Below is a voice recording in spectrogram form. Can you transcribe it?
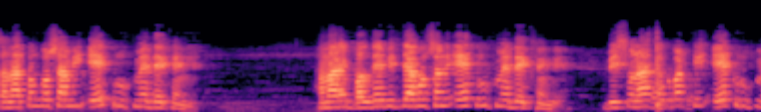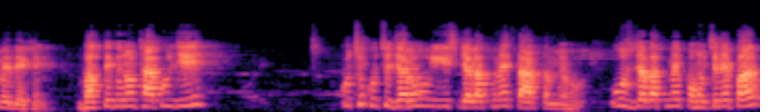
सनातन गोस्वामी एक रूप में देखेंगे। हमारे बलदेव विद्याभूषण एक रूप में देखेंगे। विश्वनाथ चक्रवर्ती एक रूप में देखेंगे। भक्ति विनोद ठाकुर जी कुछ कुछ ज़रूर इस जगत में तारतम्य हो। उस जगत में पहुँचने पर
